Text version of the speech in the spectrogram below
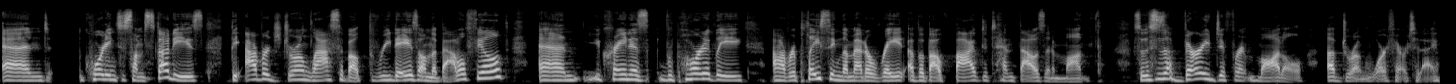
And according to some studies, the average drone lasts about three days on the battlefield, and Ukraine is reportedly uh, replacing them at a rate of about five to 10,000 a month. So this is a very different model of drone warfare today.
